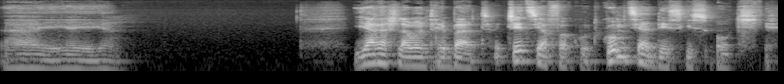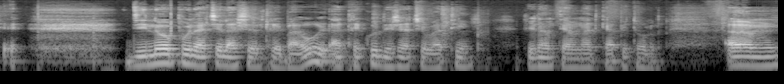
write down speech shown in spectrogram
Ai, ai, ai, ai. Iarăși l-au întrebat, ce ți-a făcut? Cum ți-a deschis ochii? Din nou pun același întrebare. A trecut deja ceva timp și n-am terminat capitolul. Um,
